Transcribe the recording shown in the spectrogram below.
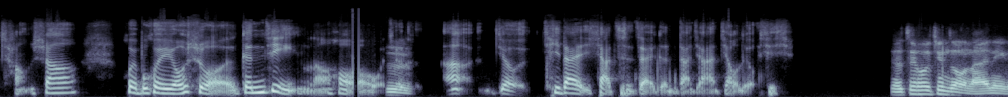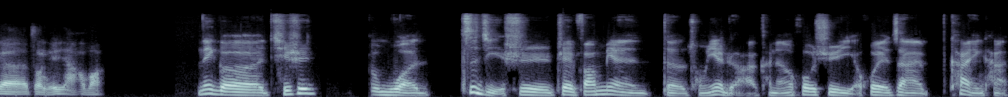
厂商会不会有所跟进，然后我觉得啊，就期待下次再跟大家交流，谢谢。那最后俊总来那个总结一下，好不好？那个其实我自己是这方面的从业者啊，可能后续也会再看一看。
